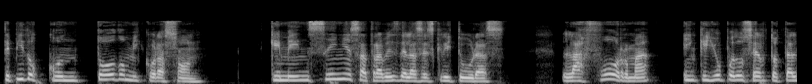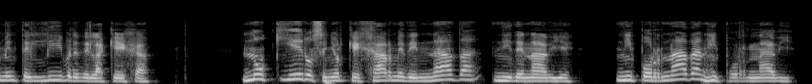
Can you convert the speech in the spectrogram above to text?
te pido con todo mi corazón que me enseñes a través de las escrituras la forma en que yo puedo ser totalmente libre de la queja. No quiero, Señor, quejarme de nada ni de nadie, ni por nada ni por nadie.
